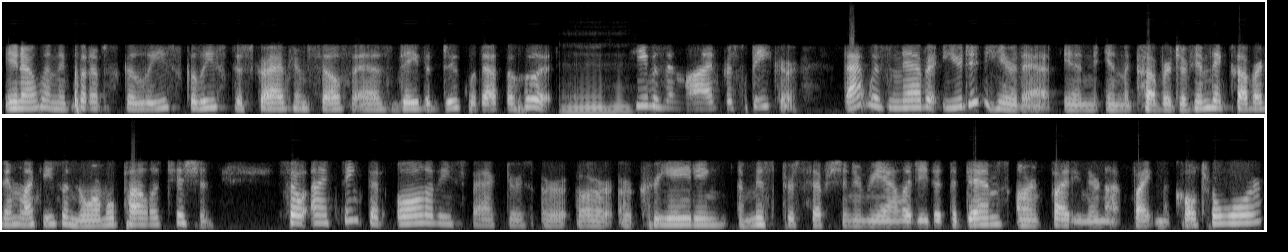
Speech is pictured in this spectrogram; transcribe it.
you know, when they put up Scalise, Scalise described himself as David Duke without the hood. Mm-hmm. He was in line for speaker. That was never, you didn't hear that in, in the coverage of him. They covered him like he's a normal politician. So I think that all of these factors are, are, are creating a misperception in reality that the Dems aren't fighting. They're not fighting the cultural war.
